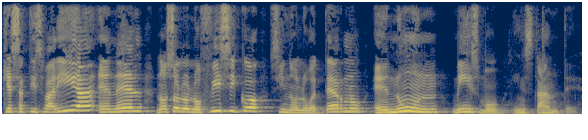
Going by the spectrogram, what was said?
que satisfaría en él no solo lo físico, sino lo eterno en un mismo instante.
